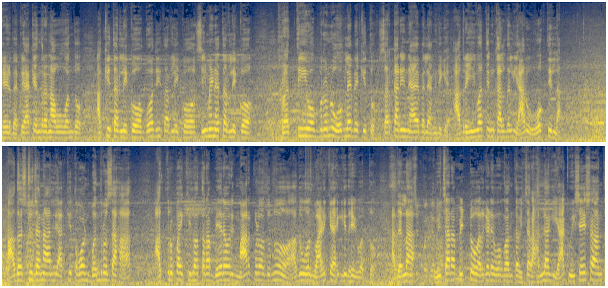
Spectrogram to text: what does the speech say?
ಹೇಳಬೇಕು. ಯಾಕೆಂದರೆ ನಾವು ಒಂದು ಅಕ್ಕಿ ತರಲಿಕ್ಕೋ, ಗೋಧಿ ತರಲಿಕ್ಕೋ, ಸೀಮೆಣ್ಣೆ ತರಲಿಕ್ಕೋ ಪ್ರತಿಯೊಬ್ಬರೂ ಹೋಗಲೇಬೇಕಿತ್ತು ಸರ್ಕಾರಿ ನ್ಯಾಯಬೆಲೆ ಅಂಗಡಿಗೆ. ಆದರೆ ಇವತ್ತಿನ ಕಾಲದಲ್ಲಿ ಯಾರೂ ಹೋಗ್ತಿಲ್ಲ. ಆದಷ್ಟು ಜನ ಅಲ್ಲಿ ಅಕ್ಕಿ ತೊಗೊಂಡು ಬಂದರೂ ಸಹ ಹತ್ತು ರೂಪಾಯಿ ಕಿಲೋ ಥರ ಬೇರೆಯವ್ರಿಗೆ ಮಾರ್ಕೊಳ್ಳೋದನ್ನು ಅದು ಒಂದು ವಾಡಿಕೆ ಆಗಿದೆ ಇವತ್ತು. ಅದೆಲ್ಲ ವಿಚಾರ ಬಿಟ್ಟು ಹೊರಗಡೆ ಹೋಗೋವಂಥ ವಿಚಾರ. ಹಾಗಾಗಿ ಯಾಕೆ ವಿಶೇಷ ಅಂತ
